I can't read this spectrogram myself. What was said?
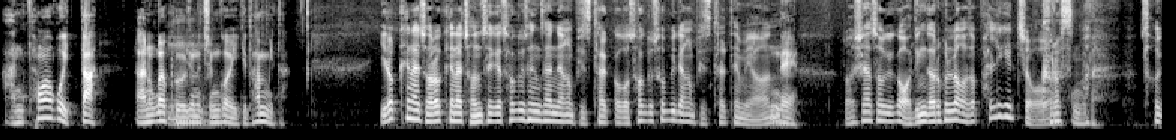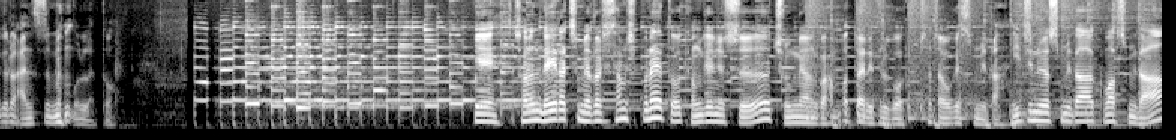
안 통하고 있다라는 걸 보여주는 증거이기도 합니다. 이렇게나 저렇게나 전 세계 석유 생산량은 비슷할 거고 석유 소비량은 비슷할 테면 네, 러시아 석유가 어딘가로 흘러가서 팔리겠죠. 그렇습니다. 석유를 안 쓰면 몰라도. 예, 저는 내일 아침 8시 30분에 또 경제 뉴스 중요한 거한 보따리 들고 찾아오겠습니다. 이진우였습니다. 고맙습니다.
